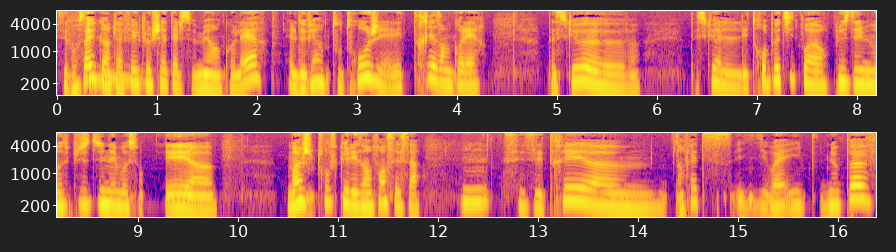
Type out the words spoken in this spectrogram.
C'est pour ça que quand la fée clochette, elle se met en colère, elle devient toute rouge et elle est très en colère. Parce que euh, parce qu'elle est trop petite pour avoir plus d'une émotion. Et euh, moi, je trouve que les enfants, c'est ça. Mm. C'est très... Euh, en fait, ouais, ils ne peuvent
